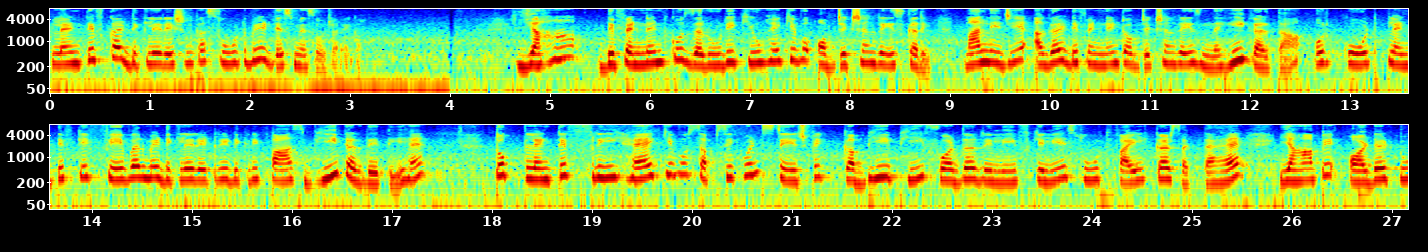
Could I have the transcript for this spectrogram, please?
प्लेंटिफ का डिक्लेरेशन का सूट भी डिसमिस हो जाएगा। यहाँ डिफेंडेंट को ज़रूरी क्यों है कि वो ऑब्जेक्शन रेज करे? मान लीजिए, अगर डिफेंडेंट ऑब्जेक्शन रेज नहीं करता और कोर्ट प्लेंटिफ के फेवर में डिक्लेरेटरी डिग्री पास भी कर देती है तो प्लेंटिव फ्री है कि वो सब्सिक्वेंट स्टेज पे कभी भी फर्दर रिलीफ के लिए सूट फ़ाइल कर सकता है। यहाँ पे order two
